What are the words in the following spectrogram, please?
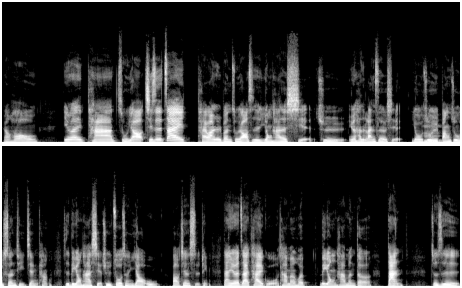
然后因为它主要其实，在台湾、日本主要是用它的血去，因为它是蓝色的血，有助于嗯帮助身体健康，是利用它的血去做成药物、保健食品。但因为在泰国，他们会利用他们的蛋，就是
